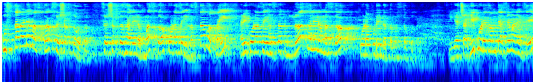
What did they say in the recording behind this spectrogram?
पुस्तकाने मस्तक सशक्त होतं. सशक्त झालेलं मस्तक कोणाचंही हस्तक होत नाही आणि कोणाचंही हस्तक न झालेलं मस्तक कोणापुढे नतमस्तक होत नाही. याच्याही पुढे जाऊन ते असे म्हणायचे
